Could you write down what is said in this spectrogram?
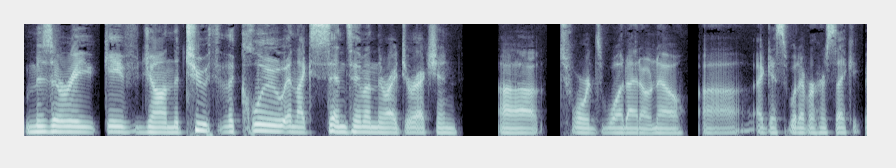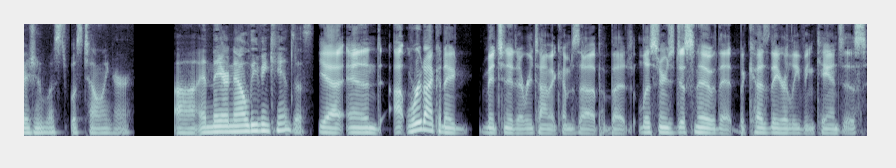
Missouri gave John the tooth, the clue, and like sends him in the right direction uh, towards what I don't know. Uh, I guess whatever her psychic vision was was telling her. Uh, and they are now leaving Kansas. Yeah, and uh, we're not going to mention it every time it comes up, but listeners just know that because they are leaving Kansas,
